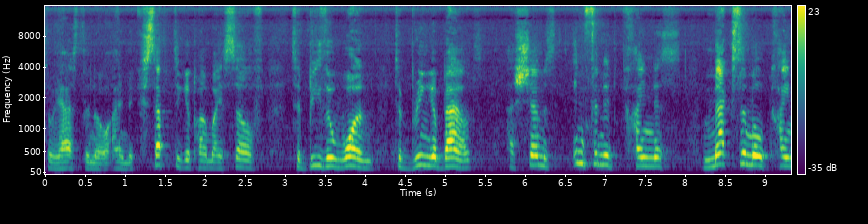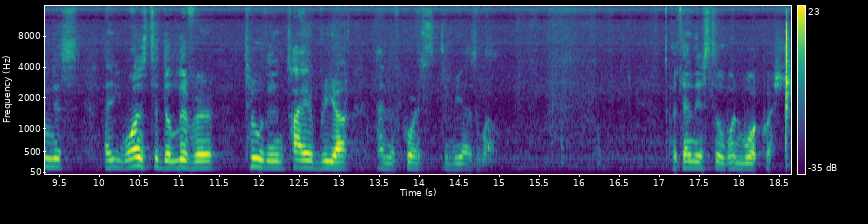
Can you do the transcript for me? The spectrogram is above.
So he has to know, I'm accepting upon myself to be the one to bring about Hashem's infinite kindness, maximal kindness that He wants to deliver to the entire Bria and, of course, to me as well. But then there's still one more question.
